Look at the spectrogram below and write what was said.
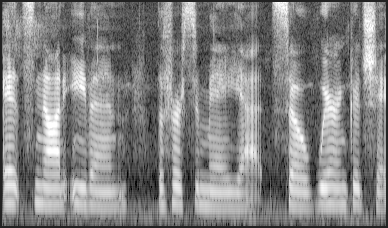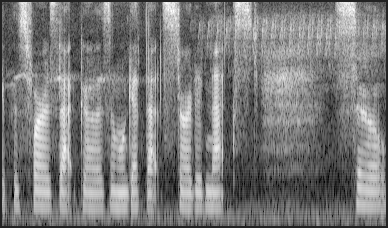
it's not even the 1st of May yet. So we're in good shape as far as that goes and we'll get that started next. So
